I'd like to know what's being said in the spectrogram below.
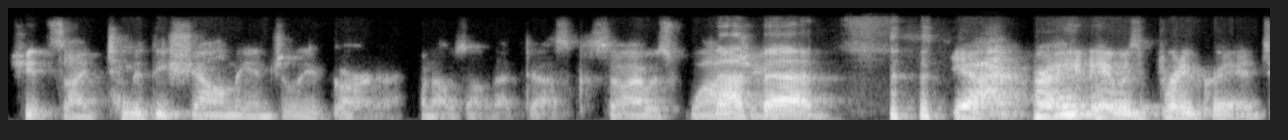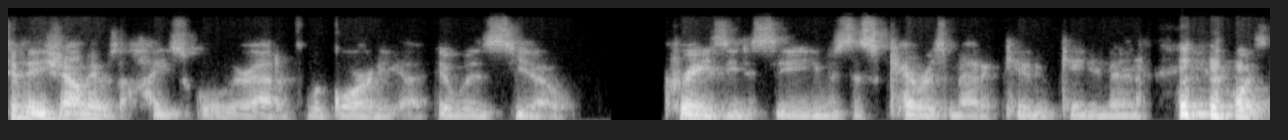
she had signed Timothée Chalamet and Julia Garner when I was on that desk. So I was watching. Not bad. yeah, right. It was pretty great. And Timothée Chalamet was a high schooler out of LaGuardia. It was, you know, crazy to see. He was this charismatic kid who came in. it was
